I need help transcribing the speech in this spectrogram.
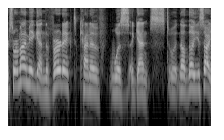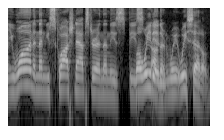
so remind me again. The verdict kind of was against. No, no. You sorry. You won, and then you squashed Napster, and then these these. well, we other- didn't. We we settled.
